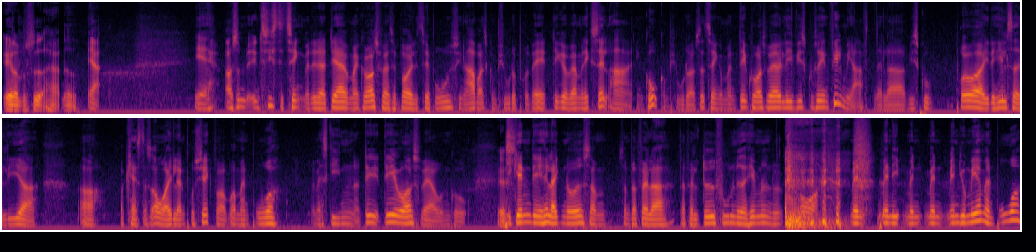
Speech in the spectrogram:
eller du sidder hernede. Ja, og så en sidste ting med det der, det er at man kan også være tilbøjelig til at bruge sin arbejdscomputer privat. Det kan jo være, at man ikke selv har en god computer, og så tænker man, det kunne også være at lige, at vi skulle se en film i aften, eller vi skulle prøve i det hele taget lige at, at, at kaste os over et eller andet projekt, hvor, hvor man bruger maskinen, og det, det er jo også værd at undgå. Yes. Igen, det er heller ikke noget, som, som der, falder, der falder døde fugle ned af himlen over. men, men, men, men, men jo mere man bruger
